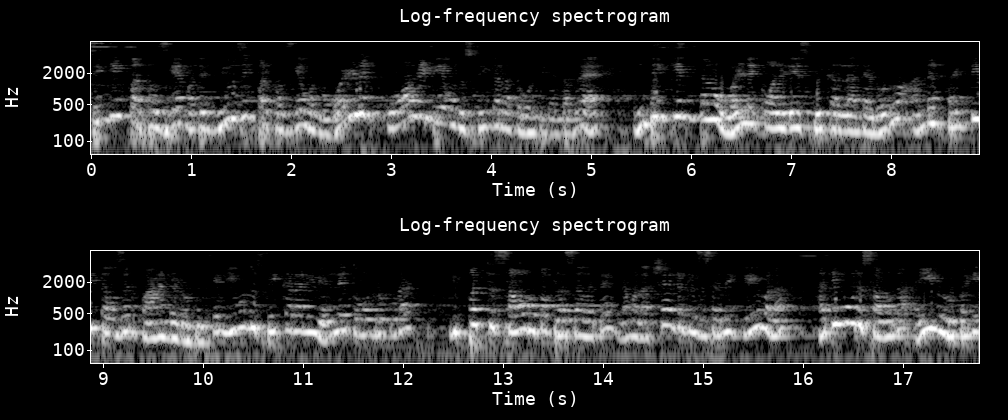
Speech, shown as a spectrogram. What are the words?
ಸಿಂಗಿಂಗ್ ಪರ್ಪಸ್ಗೆ ಮತ್ತೆ ಮ್ಯೂಸಿಕ್ ಪರ್ಪಸ್ಗೆ ಒಂದು ಒಳ್ಳೆ ಕ್ವಾಲಿಟಿಯ ಒಂದು ಸ್ಪೀಕರ್ನ ತಗೊಳ್ತೀನಿ ಅಂತಂದ್ರೆ ಇದಕ್ಕಿಂತ ಒಳ್ಳೆ ಕ್ವಾಲಿಟಿಯ ಸ್ಪೀಕರ್ ಅಲ್ಲ ಅಂತ ಹೇಳ್ಬೋದು. Under thirty thousand five hundred ರುಪೀಸ್ಗೆ ಈ ಒಂದು ಸ್ಪೀಕರ್ ನೀವು ಎಲ್ಲೇ ತಗೊಂಡ್ರು ಕೂಡ ಇಪ್ಪತ್ತು ಸಾವಿರ ರೂಪಾಯಿ ಪ್ಲಸ್ ಆಗುತ್ತೆ. ನಮ್ಮ ಲಕ್ಷ ಎಂಟರ್ಪ್ರೈಸಸ್ ಅಲ್ಲಿ ಕೇವಲ ಹದಿಮೂರು ಸಾವಿರದ ಐನೂರು ರೂಪಾಯಿಗೆ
